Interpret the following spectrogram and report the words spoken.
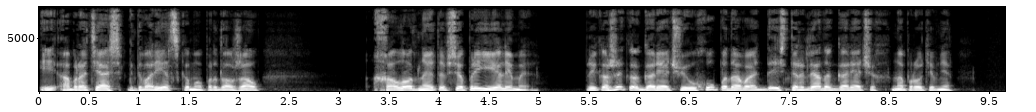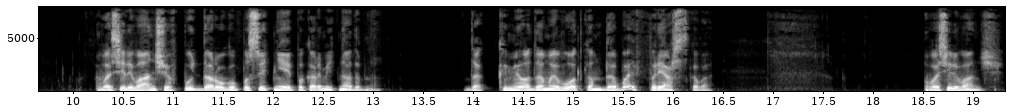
и, обратясь к дворецкому, продолжал «Холодное это все приели мы. Прикажи-ка горячую уху подавать, да и стерлядок горячих на противне. Василий Ивановича в путь-дорогу посытнее покормить надобно. Да к медам и водкам добавь фряжского». «Василий Иванович»,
